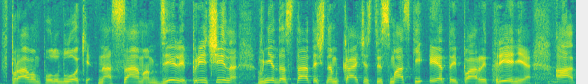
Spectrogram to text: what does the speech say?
в правом полублоке. На самом деле причина в недостаточном качестве смазки этой пары трения. А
